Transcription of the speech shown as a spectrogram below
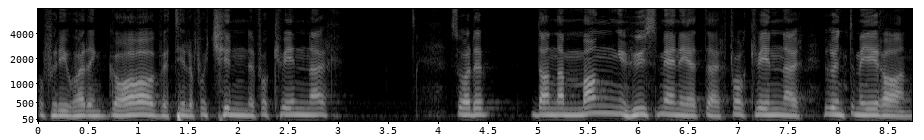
Og fordi hun hadde en gave til å forkynne for kvinner. Så hadde danna mange husmenigheter for kvinner rundt om i Iran.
